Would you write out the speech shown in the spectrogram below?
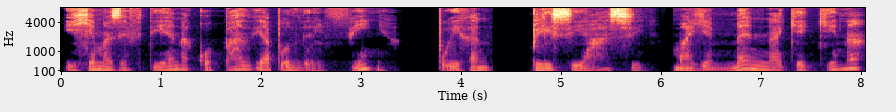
είχε μαζευτεί ένα κοπάδι από δελφίνια που είχαν πλησιάσει μαγεμένα και εκείνα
